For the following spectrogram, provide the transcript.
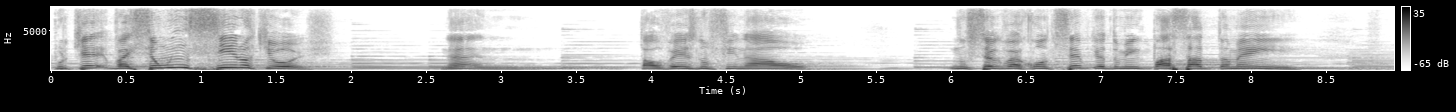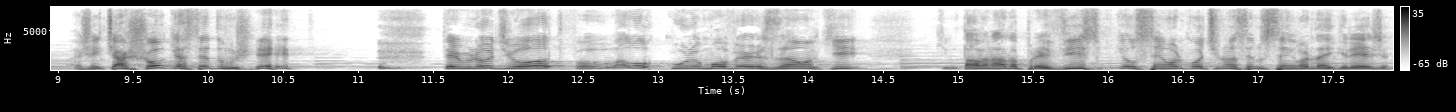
porque vai ser um ensino aqui hoje, né? Talvez no final não sei o que vai acontecer, porque domingo passado também a gente achou que ia ser de um jeito, terminou de outro, foi uma loucura, uma versão aqui, que não estava nada previsto, porque o Senhor continua sendo o Senhor da igreja,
